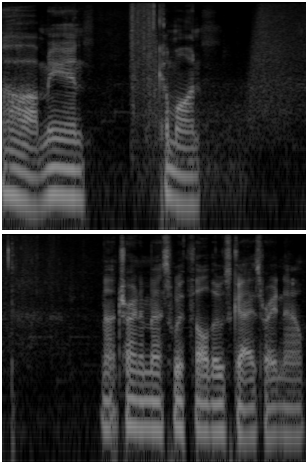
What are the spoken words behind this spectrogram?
Oh man. Come on. Not trying to mess with all those guys right now.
